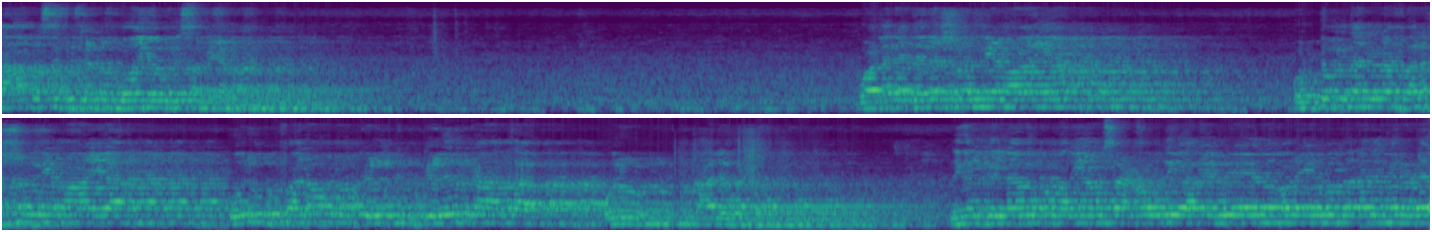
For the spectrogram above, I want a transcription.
താമസിപ്പിച്ചിട്ട് പോയ ഒരു സമയമാണ് വളരെ ജലശൂന്യമായ ഒട്ടും തന്നെ ഫലശൂന്യമായ ഒരു ഫലവും കിൾ- കിളിർക്കാത്ത ഒരു കാലഘട്ടം. നിങ്ങൾക്ക് എല്ലാവർക്കും അറിയാം സൗദി അറേബ്യ എന്ന് പറയുമ്പോൾ തന്നെ നിങ്ങളുടെ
